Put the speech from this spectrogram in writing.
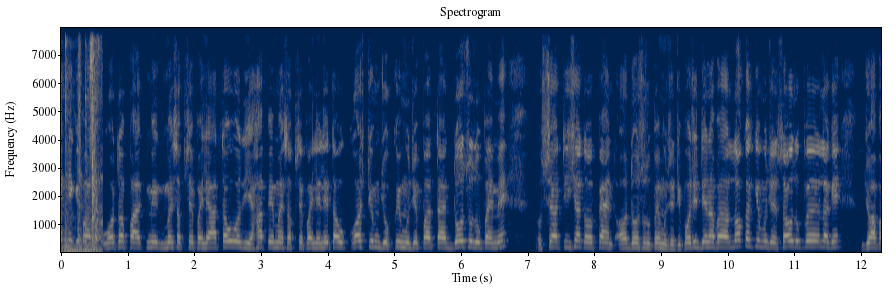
करने के बाद वाटर पार्क में मैं सबसे पहले आता हूँ और यहाँ पे मैं सबसे पहले लेता हूँ कॉस्ट्यूम जो कि मुझे पड़ता है दो सौ रुपये में शर्ट टी शर्ट और पैंट और दो सौ रुपये मुझे डिपॉजिट देना पड़ा। लॉकर के मुझे सौ रुपये लगे जो आप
